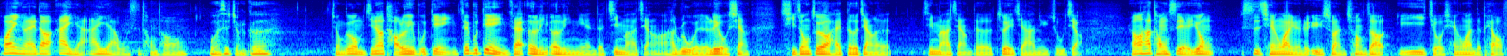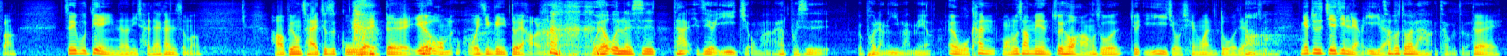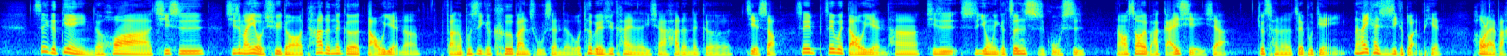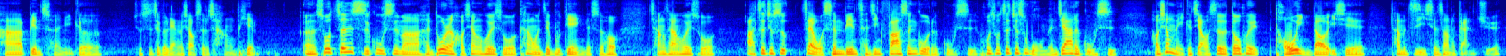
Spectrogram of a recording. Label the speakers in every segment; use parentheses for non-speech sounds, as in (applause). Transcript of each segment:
Speaker 1: 欢迎来到爱呀爱呀，我是彤彤，
Speaker 2: 我是囧哥。
Speaker 1: 囧哥，我们今天要讨论一部电影。这部电影在二零二零年的金马奖啊，它入围了六项，其中最后还得奖了金马奖的最佳女主角。然后它同时也用四千万元的预算创造一亿九千万的票房。这部电影呢，你猜猜看是什么？好，不用猜，就是孤味。(laughs) 对，因为我们我已经跟你对好了嘛。(laughs) (laughs)
Speaker 2: 我要问的是，它只有一亿九嘛？它不是有破两亿吗？没有。
Speaker 1: 呃，我看网络上面最后好像说就一亿九千万多这样子，哦、应该就是接近两亿了。
Speaker 2: 差不多了哈，差不多。
Speaker 1: 对，这个电影的话，其实其实蛮有趣的哦。他的那个导演呢、啊，反而不是一个科班出身的。我特别去看了一下他的那个介绍，这这位导演他其实是用一个真实故事。然后稍微把它改写一下，就成了这部电影。那他一开始是一个短片，后来把它变成一个就是这个两个小时的长片。呃，说真实故事吗？很多人好像会说，看完这部电影的时候，常常会说啊，这就是在我身边曾经发生过的故事，或者说这就是我们家的故事。好像每个角色都会投影到一些他们自己身上的感觉。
